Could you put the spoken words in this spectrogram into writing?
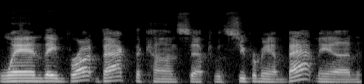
When they brought back the concept with Superman Batman,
